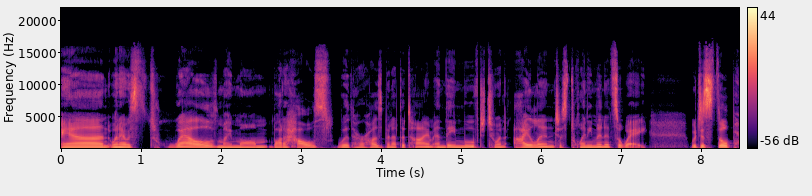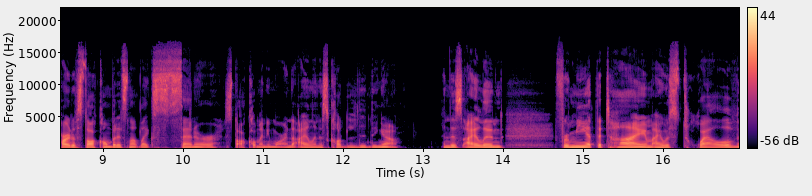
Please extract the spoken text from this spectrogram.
And when I was 12, my mom bought a house with her husband at the time, and they moved to an island just 20 minutes away, which is still part of Stockholm, but it's not like center Stockholm anymore. And the island is called Lidingö. And this island, for me at the time, I was 12.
